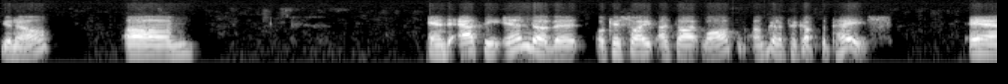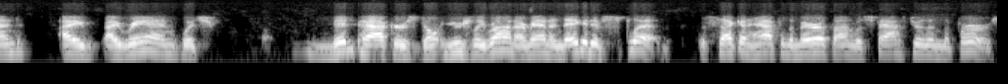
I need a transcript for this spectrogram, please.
You know. Um, and at the end of it, okay, so I, I thought, well, I'm going to pick up the pace, and I I ran, which mid packers don't usually run. I ran a negative split. The second half of the marathon was faster than the first,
